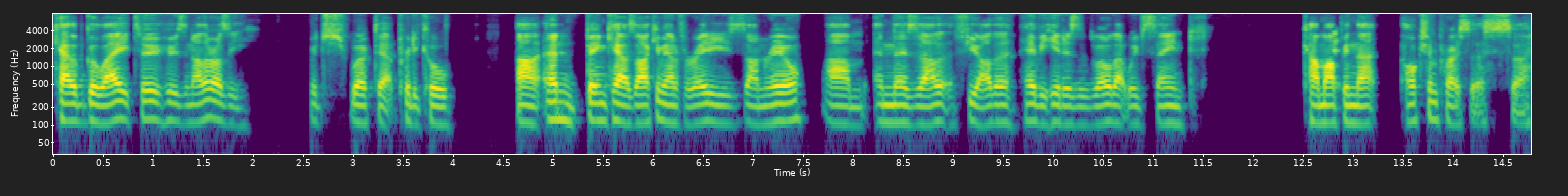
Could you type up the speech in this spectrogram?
Caleb Goulet too, who's another Aussie, which worked out pretty cool. Uh, and Ben Kawasaki mounted for Reidy is unreal. Um, and there's a few other heavy hitters as well that we've seen come up in that auction process. So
